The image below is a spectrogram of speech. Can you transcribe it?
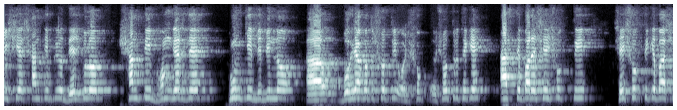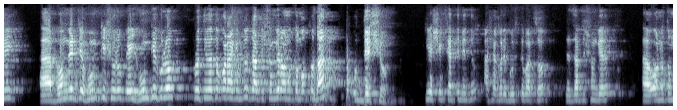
বিশ্বের শান্তিপ্রিয় দেশগুলোর শান্তি ভঙ্গের যে হুমকি বিভিন্ন বহিরাগত শত্রু শত্রু থেকে আসতে পারে সেই শক্তি, সেই শক্তিকে বা সেই ভঙ্গের যে হুমকি স্বরূপ, এই হুমকিগুলো প্রতিহত করা কিন্তু জাতিসংঘের অন্যতম প্রধান উদ্দেশ্য। প্রিয় শিক্ষার্থীবৃন্দ, আশা করি বুঝতে পারছ যে জাতিসংঘের অন্যতম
